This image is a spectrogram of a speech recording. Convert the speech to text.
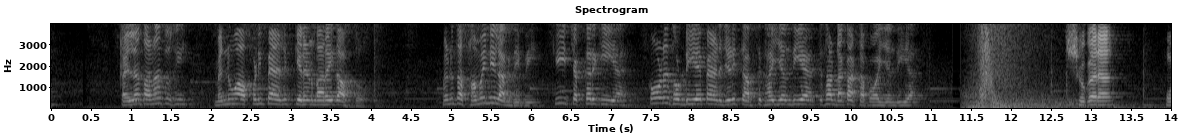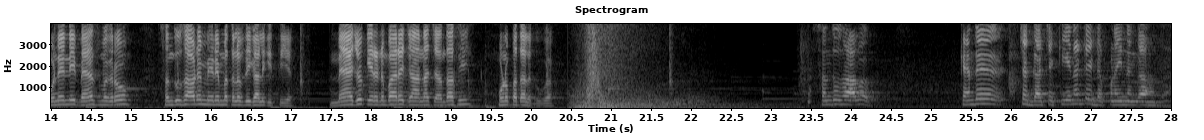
ਪਹਿਲਾਂ ਤਾਂ ਨਾ ਤੁਸੀਂ ਮੈਨੂੰ ਆਪਣੀ ਭੈਣ ਕਿਰਨ ਬਾਰੇ ਹੀ ਦੱਸ ਦਿਓ। ਮੈਨੂੰ ਤਾਂ ਸਮਝ ਨਹੀਂ ਲੱਗਦੀ ਵੀ ਕੀ ਚੱਕਰ ਕੀ ਹੈ? ਕੌਣ ਹੈ ਤੁਹਾਡੀ ਇਹ ਭੈਣ ਜਿਹੜੀ ਤਰਸ ਖਾਈ ਜਾਂਦੀ ਹੈ ਤੇ ਸਾਡਾ ਘਾਟਾ ਪਵਾਈ ਜਾਂਦੀ ਹੈ? ਸ਼ੁਕਰ ਹੈ ਹੁਣ ਇੰਨੀ ਬਹਿਸ ਮਗਰੋਂ ਸੰਧੂ ਸਾਹਿਬ ਨੇ ਮੇਰੇ ਮਤਲਬ ਦੀ ਗੱਲ ਕੀਤੀ ਹੈ। ਮੈਂ ਜੋ ਕਿਰਨ ਬਾਰੇ ਜਾਣਨਾ ਚਾਹੁੰਦਾ ਸੀ ਹੁਣ ਪਤਾ ਲੱਗੂਗਾ। ਸੰਧੂ ਸਾਹਿਬ ਕਹਿੰਦੇ ਝੱਗਾ ਚੱਕੀਏ ਨਾ ਢਿੱਡ ਆਪਣਾ ਹੀ ਨੰਗਾ ਹੁੰਦਾ।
